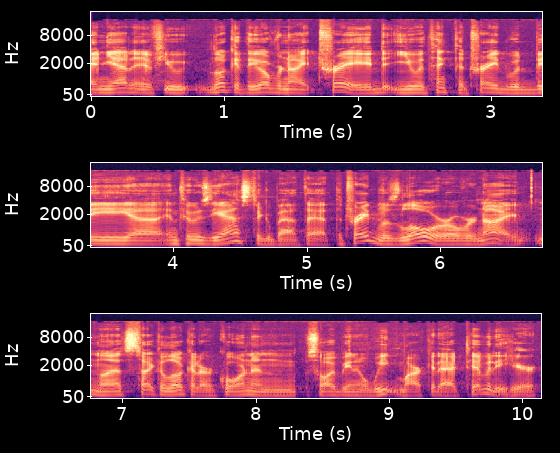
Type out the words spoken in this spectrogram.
And yet, if you look at the overnight trade, you would think the trade would be uh, enthusiastic about that. The trade was lower overnight. let's take a look at our corn and soybean and wheat market activity here.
